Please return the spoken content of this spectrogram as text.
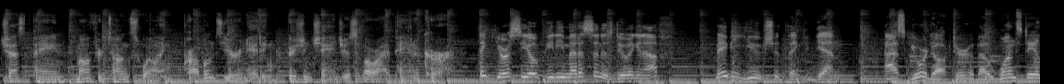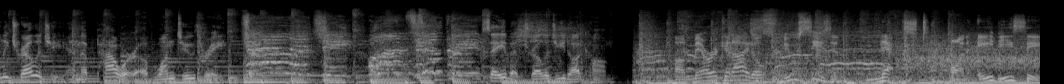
chest pain, mouth or tongue swelling, problems urinating, vision changes, or eye pain occur. Think your COPD medicine is doing enough? Maybe you should think again. Ask your doctor about once daily Trelegy and the power of 1, 2, 3. Trelegy, one, two, three. Save at Trelegy.com. American Idol new season next on ABC.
